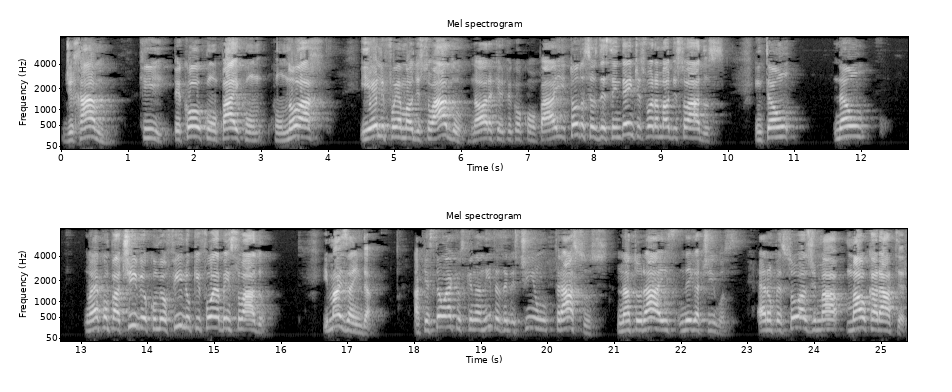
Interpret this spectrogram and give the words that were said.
de Ham, que pecou com o pai, com, com Noah, e ele foi amaldiçoado na hora que ele pecou com o pai, e todos os seus descendentes foram amaldiçoados. Então, não, não é compatível com meu filho que foi abençoado. E mais ainda, a questão é que os cananitas eles tinham traços naturais negativos. Eram pessoas de mau, mau caráter.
